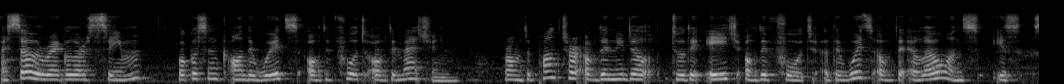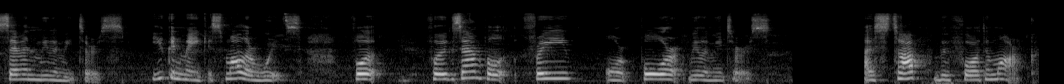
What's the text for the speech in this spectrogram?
I sew a regular seam, focusing on the width of the foot of the machine. From the puncture of the needle to the edge of the foot, the width of the allowance is 7 mm. You can make a smaller width, for, for example 3 or 4 millimeters. I stop before the mark.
